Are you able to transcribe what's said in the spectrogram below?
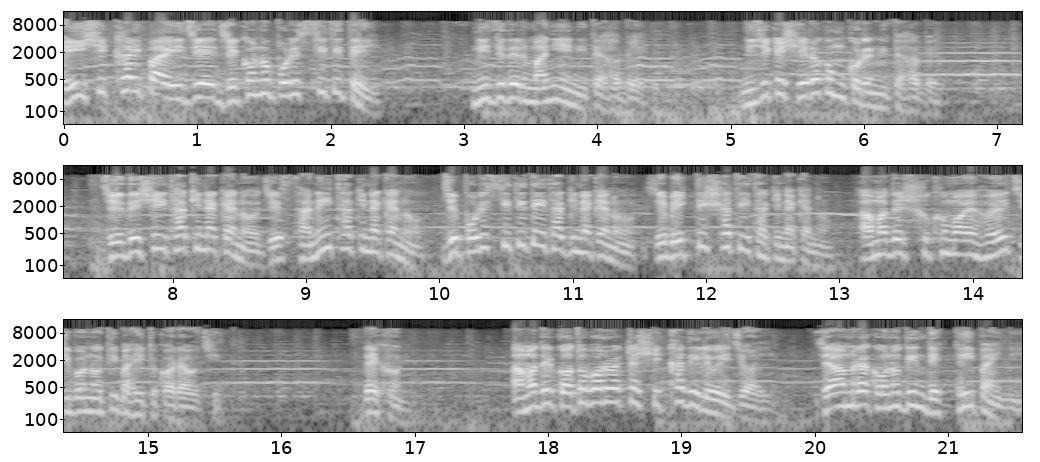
এই শিক্ষাই পাই যে যে কোনো পরিস্থিতিতেই নিজেদের মানিয়ে নিতে হবে, নিজেকে সেরকম করে নিতে হবে। যে দেশেই থাকি না কেন, যে স্থানেই থাকি না কেন, যে পরিস্থিতিতেই থাকি না কেন, যে ব্যক্তির সাথেই থাকি না কেন, আমাদের সুখময় হয়ে জীবন অতিবাহিত করা উচিত। দেখুন, আমাদের কত বড় একটা শিক্ষা দিল এই জল, যা আমরা কোনোদিন দেখতেই পাইনি।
